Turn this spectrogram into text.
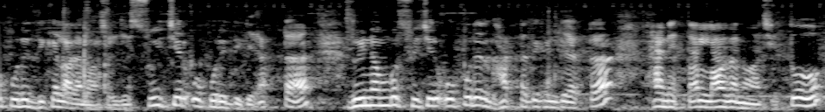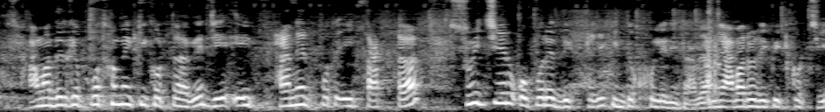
ওপরের দিকে লাগানো আছে। যে সুইচের ওপরের দিকে একটা, দুই নম্বর সুইচের ওপরের ঘাটটাতে কিন্তু একটা ফ্যানের তার লাগানো আছে। তো আমাদেরকে প্রথমে কি করতে হবে যে এই ফ্যানের প্রতি এই তারটা সুইচের ওপরের দিক থেকে কিন্তু খুলে নিতে হবে। আমি আবারও রিপিট করছি।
